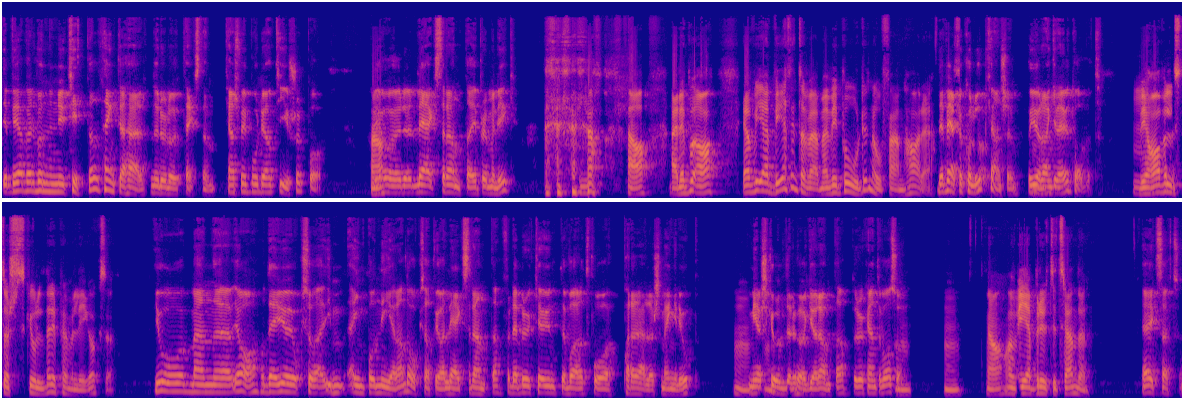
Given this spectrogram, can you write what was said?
det, vi har väl vunnit en ny titel tänkte jag här när du la ut texten. Kanske vi borde ha en t-shirt på. Ja. Vi har lägst ränta i Premier League. ja, det, ja. Jag, jag vet inte vad men vi borde nog fan ha det. Det är värt att kolla upp kanske och göra en mm. grej av det. Mm. Vi har väl störst skulder i Premier League också? Jo, men eh, ja, och det är ju också imponerande också att vi har lägst ränta. För det brukar ju inte vara två paralleller som hänger ihop. Mm. Mer skulder och högre ränta. Det brukar inte vara så. Mm. Ja, och vi har brutit trenden. Ja, exakt så.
